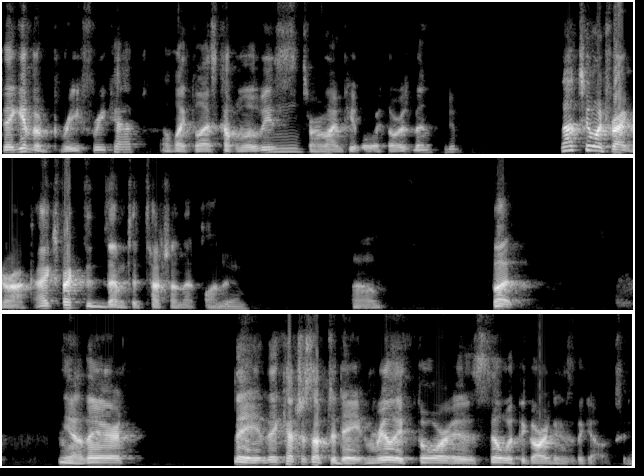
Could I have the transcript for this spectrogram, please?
they give a brief recap of like the last couple movies Mhm. to remind people where Thor's been. Yep. Not too much Ragnarok. I expected them to touch on that planet. Yeah. Um, but you know, they're they they catch us up to date, and really Thor is still with the Guardians of the Galaxy.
